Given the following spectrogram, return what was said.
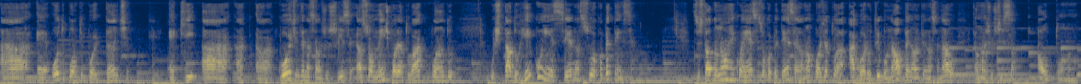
A, é, outro ponto importante é que a, a, a Corte Internacional de Justiça ela somente pode atuar quando o Estado reconhecer a sua competência. Se o Estado não reconhece a sua competência, ela não pode atuar. Agora, o Tribunal Penal Internacional é uma justiça autônoma.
